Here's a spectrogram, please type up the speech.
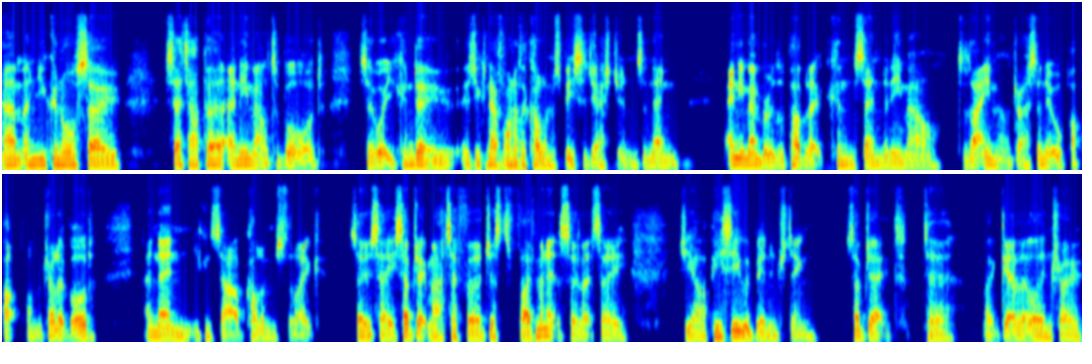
um, and you can also set up a, an email to board. So what you can do is you can have one of the columns be suggestions, and then any member of the public can send an email to that email address, and it will pop up on the Trello board, and then you can set up columns for like So say subject matter for just five minutes. So let's say gRPC would be an interesting subject to like get a little intro.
